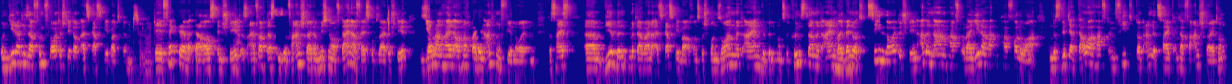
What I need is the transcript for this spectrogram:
und jeder dieser fünf Leute steht dort als Gastgeber drin. Absolut. Der Effekt, der daraus entsteht, ja. ist einfach, dass diese Veranstaltung nicht nur auf deiner Facebook-Seite steht, ja. sondern halt auch noch bei den anderen vier Leuten. Das heißt, wir binden mittlerweile als Gastgeber auch unsere Sponsoren mit ein, wir binden unsere Künstler mit ein, weil wenn dort zehn Leute stehen, alle namenhaft oder jeder hat ein paar Follower und das wird ja dauerhaft im Feed dort angezeigt unter Veranstaltung,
